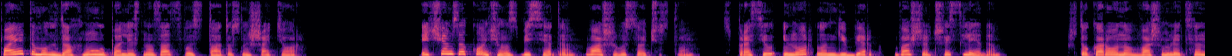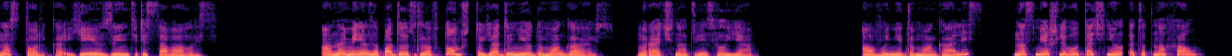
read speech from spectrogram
Поэтому вздохнул и полез назад в свой статусный шатер. «И чем закончилась беседа, ваше высочество?» — спросил Инор Лангеберг, вошедший следом. «Что корона в вашем лице настолько ею заинтересовалась?» «Она меня заподозрила в том, что я до нее домогаюсь», — мрачно ответил я. «А вы не домогались?» — насмешливо уточнил этот нахал.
